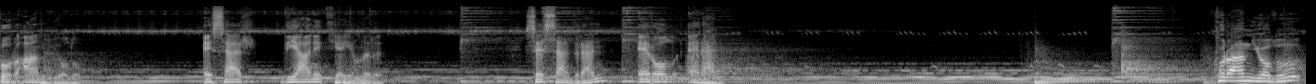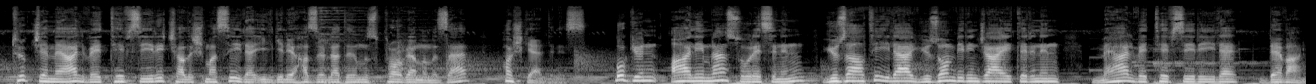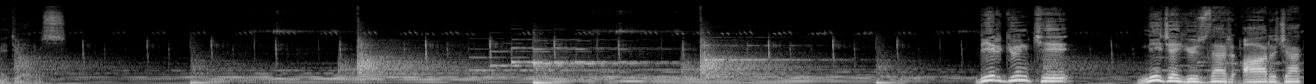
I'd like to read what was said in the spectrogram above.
Kur'an Yolu Eser Diyanet Yayınları Seslendiren Erol Eren Kur'an Yolu Türkçe Meal ve Tefsiri çalışması ile ilgili hazırladığımız programımıza hoş geldiniz. Bugün Ali İmran suresinin 106 ila 111. ayetlerinin meal ve tefsiriyle devam ediyoruz. Bir gün ki nice yüzler ağaracak,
